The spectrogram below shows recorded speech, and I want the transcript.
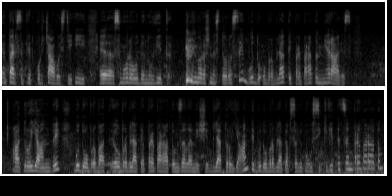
Е, Персик від курчавості і е, смородину від борошнистої роси буду обробляти препаратом Міравіс. А троянди буду обробляти, обробляти препаратом зелений щит для троянди, буду обробляти абсолютно усі квіти цим препаратом.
